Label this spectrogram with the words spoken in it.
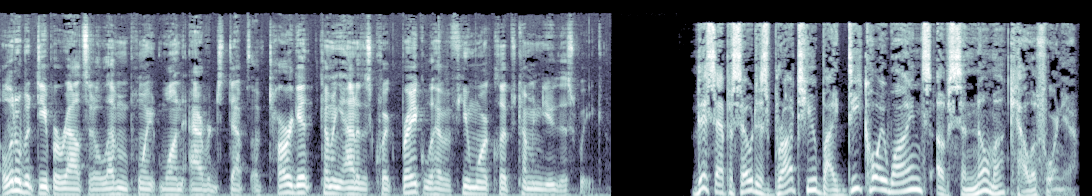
a little bit deeper routes at 11.1 average depth of target. Coming out of this quick break, we'll have a few more clips coming to you this week. This episode is brought to you by Decoy Wines of Sonoma, California.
